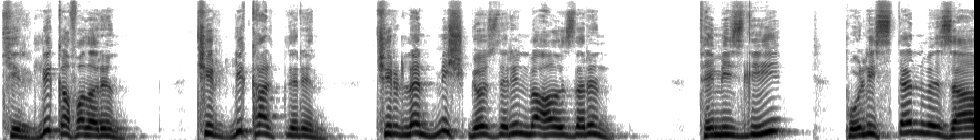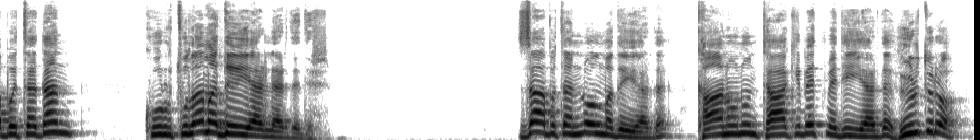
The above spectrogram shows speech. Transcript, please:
Kirli kafaların, kirli kalplerin, kirlenmiş gözlerin ve ağızların temizliği polisten ve zabıtadan kurtulamadığı yerlerdedir. Zabıtanın olmadığı yerde, kanunun takip etmediği yerde hürdür o.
